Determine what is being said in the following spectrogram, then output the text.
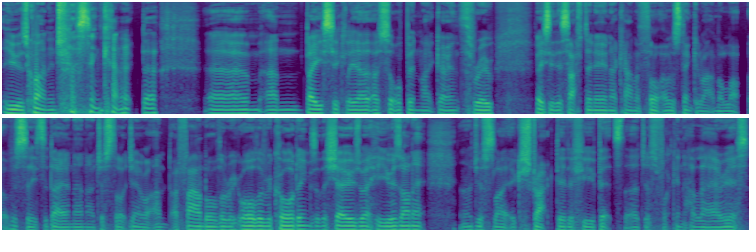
he was quite an interesting character. Um, and basically, I, I've sort of been like going through basically this afternoon I kind of thought I was thinking about him a lot obviously today and then I just thought you know what? I, I found all the re- all the recordings of the shows where he was on it and I just like extracted a few bits that are just fucking hilarious.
